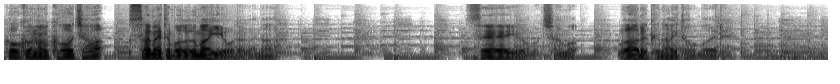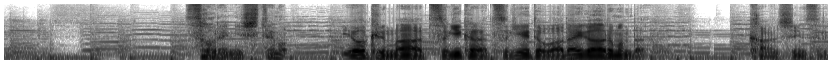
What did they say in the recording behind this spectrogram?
ここの紅茶は冷めてもうまいようだがな。西洋の茶も悪くないと思える。それにしてもよくまあ次から次へと話題があるもんだ。感心する。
